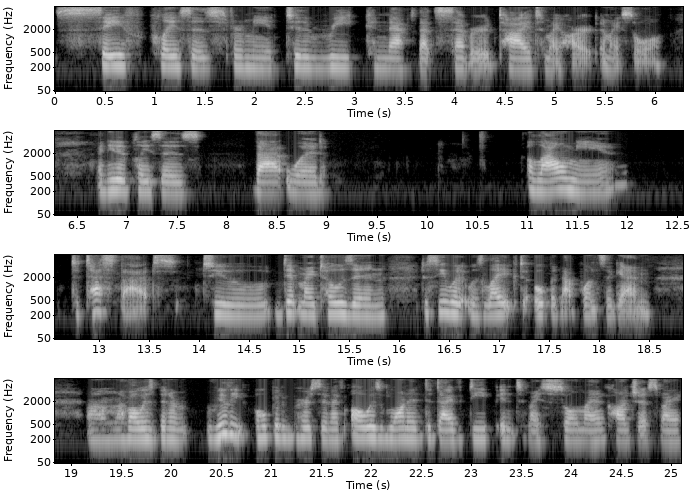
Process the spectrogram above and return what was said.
safe places for me to reconnect that severed tie to my heart and my soul. I needed places that would allow me to test that, to dip my toes in, to see what it was like to open up once again. Um, I've always been a really open person. I've always wanted to dive deep into my soul, my unconscious, my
